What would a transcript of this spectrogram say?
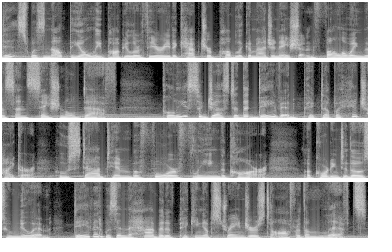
This was not the only popular theory to capture public imagination following the sensational death police suggested that David picked up a hitchhiker who stabbed him before fleeing the car. According to those who knew him, David was in the habit of picking up strangers to offer them lifts,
